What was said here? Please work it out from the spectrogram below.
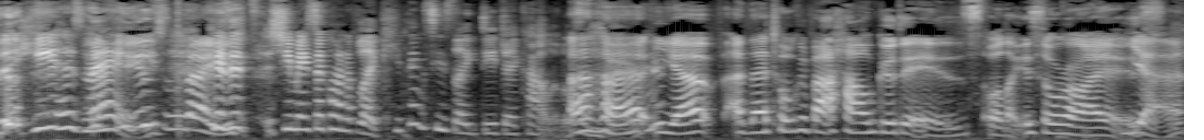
that he has made. He has made. Because she makes a kind of like he thinks he's like DJ Khaled or something. Uh-huh, Yep. And they're talking about how good it is, or like it's alright. It's, Yeah,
